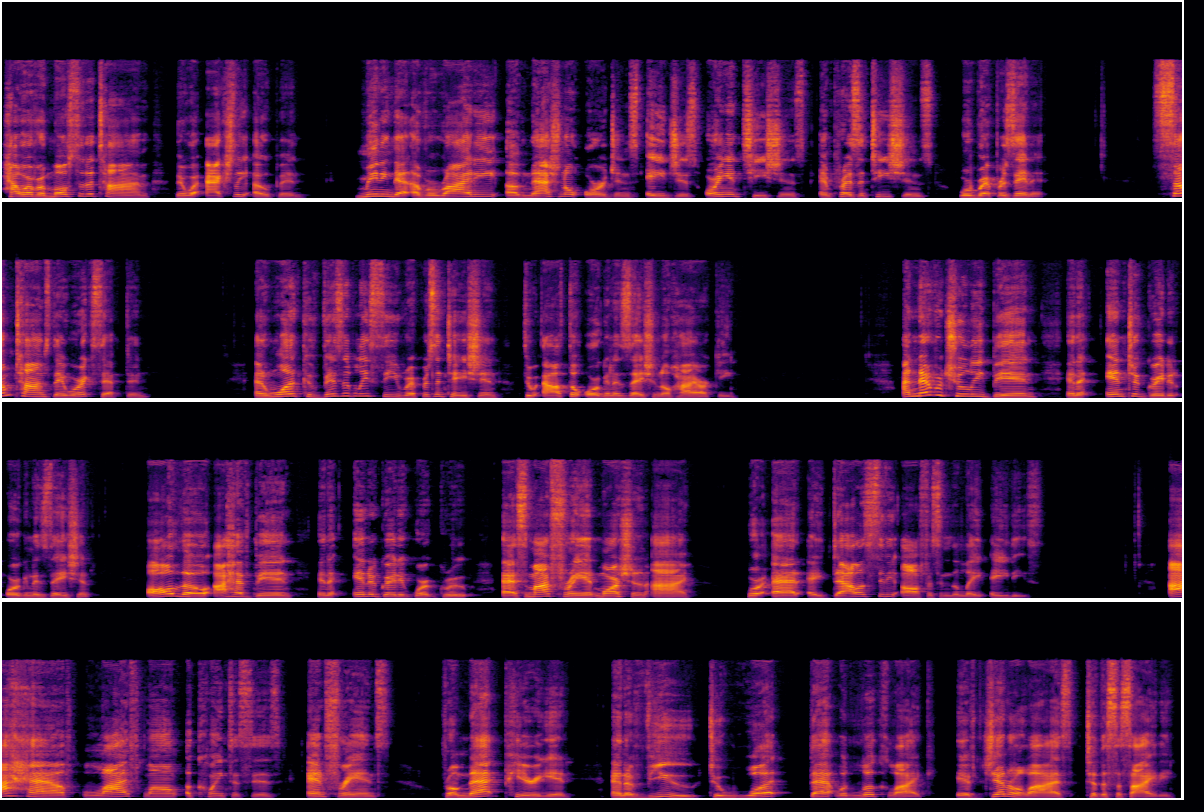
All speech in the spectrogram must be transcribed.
However, most of the time they were actually open, meaning that a variety of national origins, ages, orientations, and presentations were represented. Sometimes they were accepted, and one could visibly see representation throughout the organizational hierarchy. I never truly been in an integrated organization, although I have been in an integrated work group as my friend Marsha and I were at a Dallas City office in the late 80s. I have lifelong acquaintances and friends from that period and a view to what that would look like if generalized to the society.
